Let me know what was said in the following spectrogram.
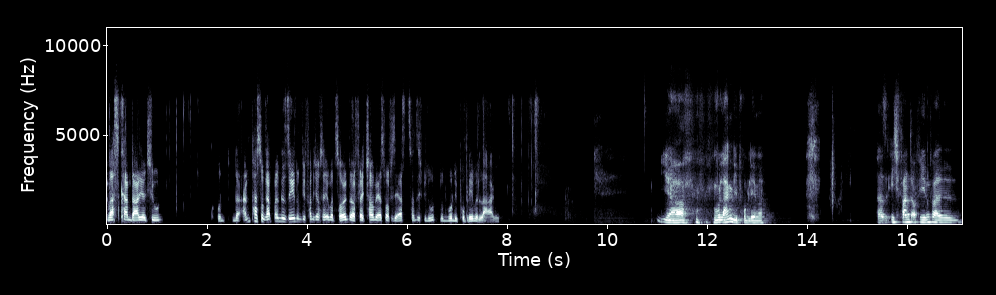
was kann Daniel Thune. Und eine Anpassung hat man gesehen und die fand ich auch sehr überzeugend. Aber vielleicht schauen wir erstmal auf diese ersten 20 Minuten und wo die Probleme lagen. Ja, wo lagen die Probleme? Also ich fand auf jeden Fall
